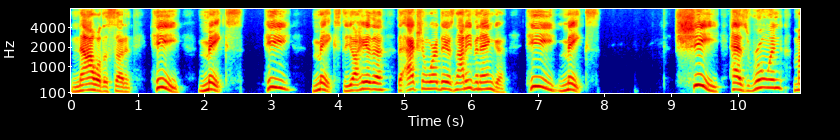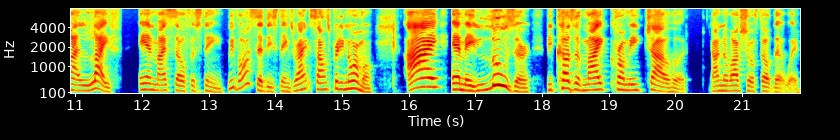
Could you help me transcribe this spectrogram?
Now all of a sudden, he makes, he makes. Do y'all hear the, the action word there? It's not even anger. He makes. She has ruined my life and my self esteem. We've all said these things, right? Sounds pretty normal. I am a loser because of my crummy childhood. I know I've sure felt that way.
